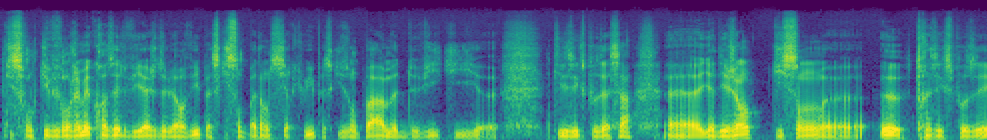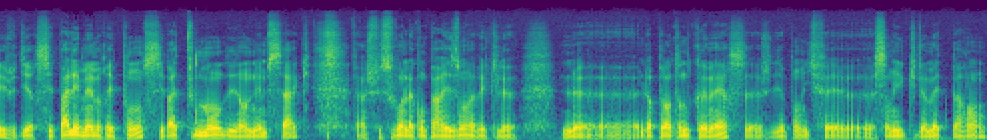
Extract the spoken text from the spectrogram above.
qui ne qui vont jamais croiser le VIH de leur vie parce qu'ils ne sont pas dans le circuit, parce qu'ils n'ont pas un mode de vie qui, euh, qui les expose à ça. Il euh, y a des gens qui sont, eux, très exposés. Je veux dire, c'est pas les mêmes réponses, c'est pas tout le monde est dans le même sac. Enfin, je fais souvent la comparaison avec le, le, représentant de commerce. Je veux dire, bon, il fait 100 000 km par an,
